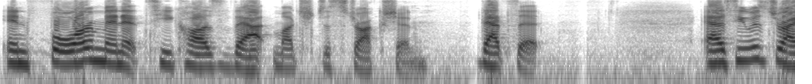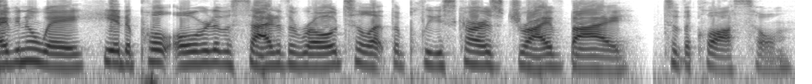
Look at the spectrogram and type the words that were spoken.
In four minutes, he caused that much destruction. That's it. As he was driving away, he had to pull over to the side of the road to let the police cars drive by to the Closs home.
